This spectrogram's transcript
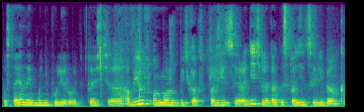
постоянно им манипулирует. То есть э, абьюз, он может быть как с позиции родителя, так и с позиции ребенка.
